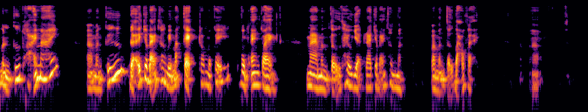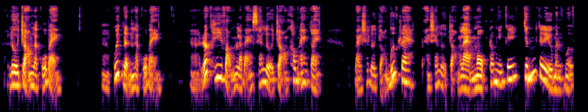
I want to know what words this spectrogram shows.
Mình cứ thoải mái, à, mình cứ để cho bản thân bị mắc kẹt trong một cái vùng an toàn mà mình tự theo dệt ra cho bản thân mình và mình tự bảo vệ. À, lựa chọn là của bạn, à, quyết định là của bạn. À, rất hy vọng là bạn sẽ lựa chọn không an toàn, bạn sẽ lựa chọn bước ra, bạn sẽ lựa chọn làm một trong những cái chính cái điều mình vừa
